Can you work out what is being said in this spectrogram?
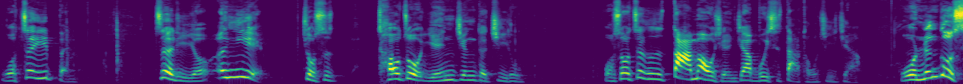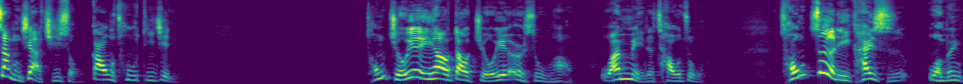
我这一本，这里有 N 页，就是操作研究的记录。我说这个是大冒险家，不会是大投机家。我能够上下其手，高出低进。从九月一号到九月二十五号，完美的操作。从这里开始，我们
